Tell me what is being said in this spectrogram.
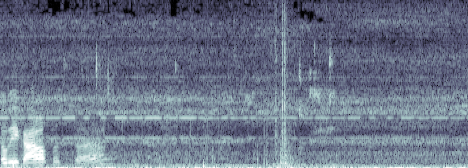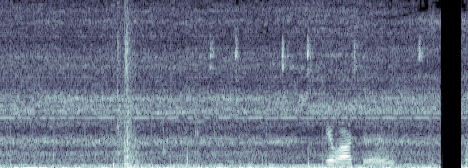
So we got all the stuff? He locked in.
